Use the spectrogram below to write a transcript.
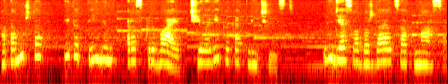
потому что этот тренинг раскрывает человека как личность. Люди освобождаются от масок,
